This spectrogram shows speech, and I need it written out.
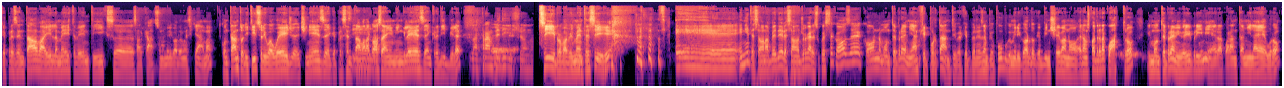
che presentava il Mate 20X, eh, sal cazzo, non mi ricordo come si chiama, con tanto di tizio di Huawei cinese che presentava sì, la, la cosa in inglese, incredibile. La Trump eh, Edition. Sì, probabilmente sì. e, e, niente, stavano a vedere, stavano a giocare su queste cose con montepremi anche importanti, perché per esempio PUBG mi ricordo che vincevano, erano squadre da 4, il montepremi per i primi era 40.000 euro,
